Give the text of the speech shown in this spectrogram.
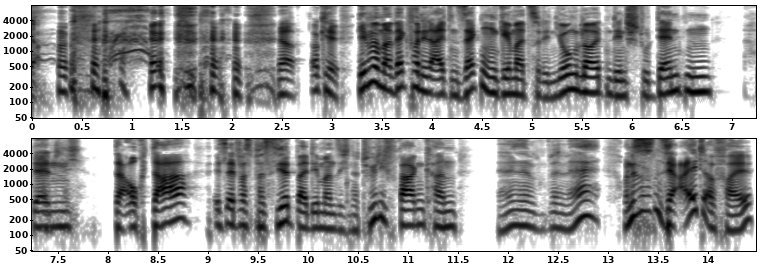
Ja. ja, okay. Gehen wir mal weg von den alten Säcken und gehen mal zu den jungen Leuten, den Studenten. Denn endlich. da auch da ist etwas passiert, bei dem man sich natürlich fragen kann, äh, und es ist ein sehr alter Fall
